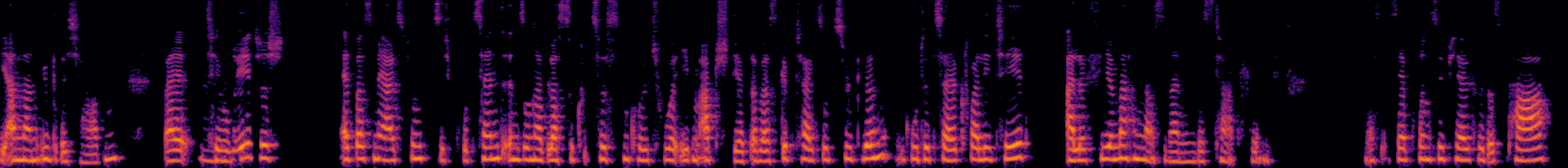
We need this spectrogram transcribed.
die anderen übrig haben. Weil mhm. theoretisch etwas mehr als 50 Prozent in so einer Blastozystenkultur eben abstirbt. Aber es gibt halt so Zyklen, gute Zellqualität, alle vier machen das Rennen bis Tag fünf. Das ist ja prinzipiell für das Paar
